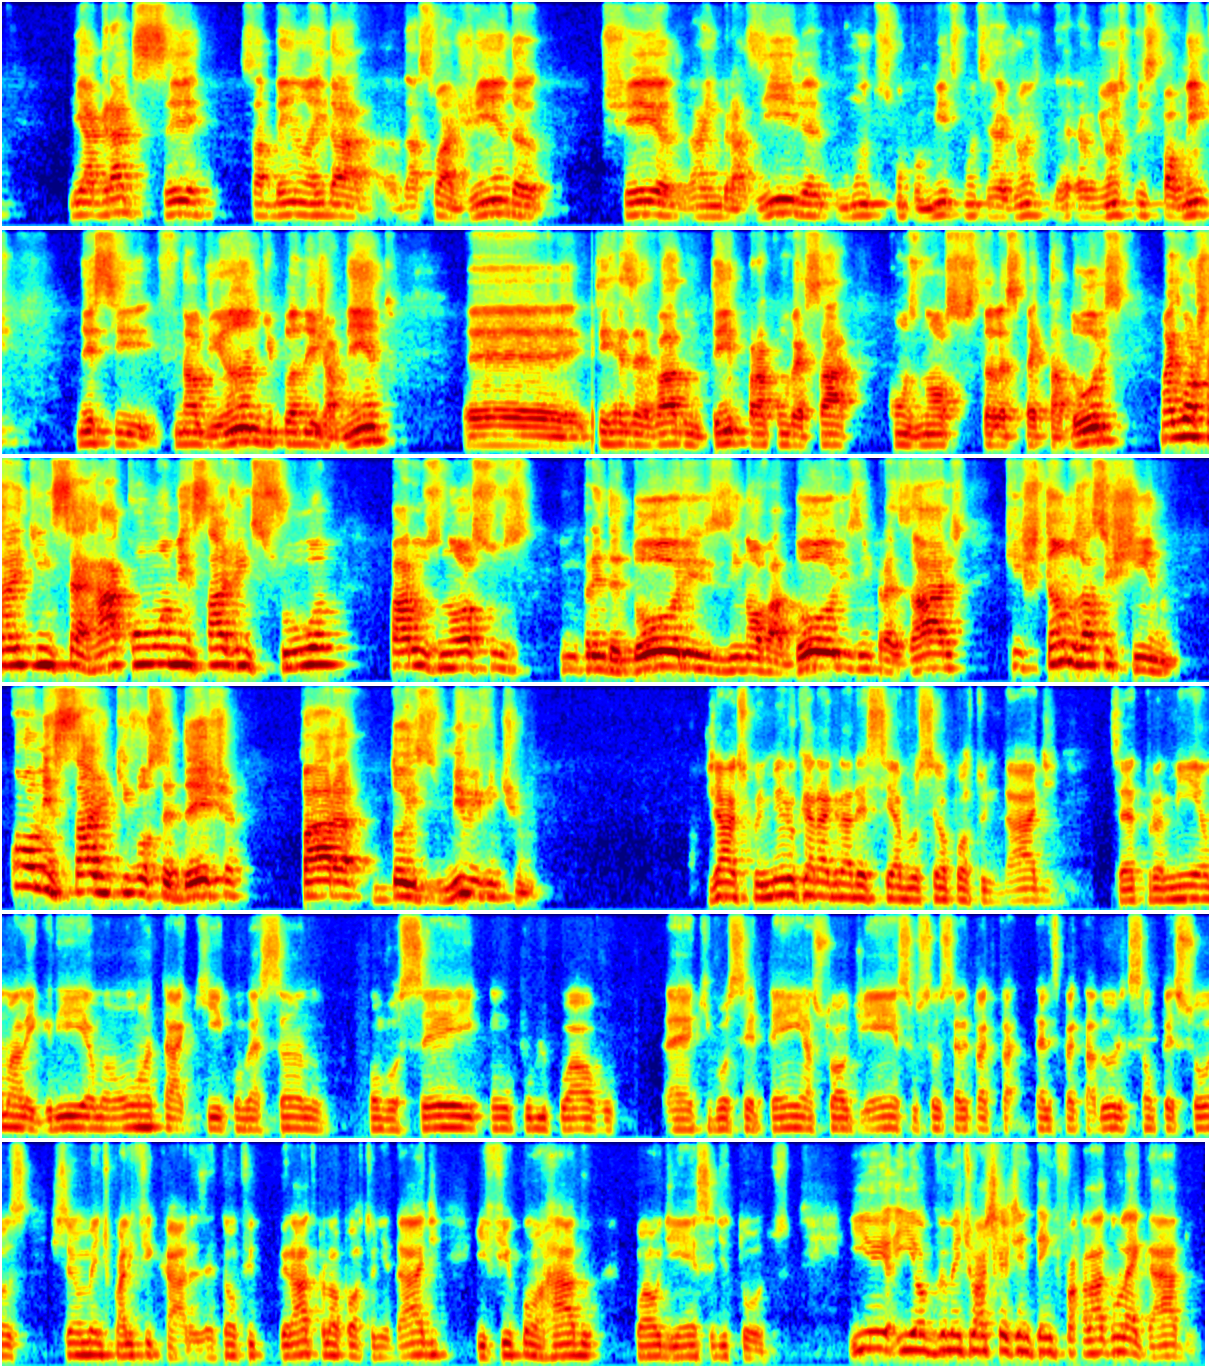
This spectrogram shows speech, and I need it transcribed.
lhe agradecer, sabendo aí da, da sua agenda, cheia em Brasília, muitos compromissos, muitas reuniões, reuniões principalmente nesse final de ano de planejamento, é, ter reservado um tempo para conversar com os nossos telespectadores, mas gostaria de encerrar com uma mensagem sua para os nossos empreendedores, inovadores, empresários que estão nos assistindo. Qual a mensagem que você deixa para 2021? Jacques, primeiro eu quero agradecer a você a oportunidade, certo? Para mim é uma alegria, uma honra estar aqui conversando com você e com o público-alvo é, que você tem, a sua audiência, os seus telespectadores, que são pessoas extremamente qualificadas. Então, fico grato pela oportunidade e fico honrado com a audiência de todos. E, e obviamente, eu acho que a gente tem que falar do legado.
